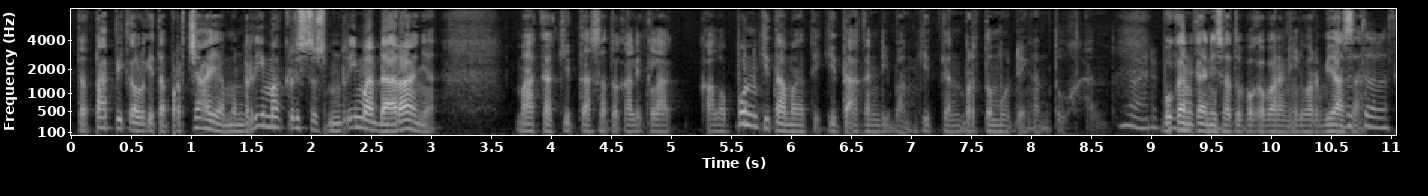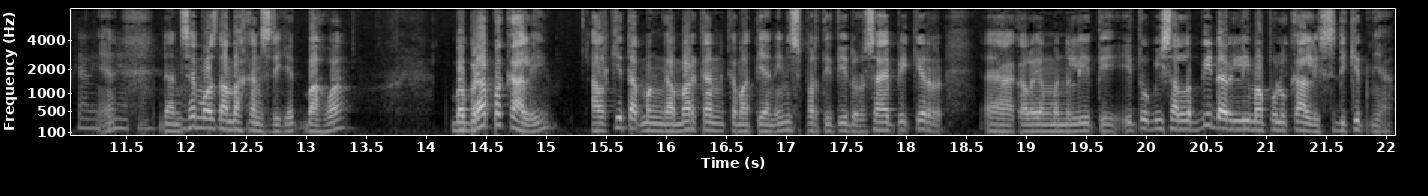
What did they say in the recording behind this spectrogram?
tetapi kalau kita percaya menerima Kristus, menerima darahnya, maka kita satu kali kelak, kalaupun kita mati, kita akan dibangkitkan bertemu dengan Tuhan. Bukankah ini satu pekabaran yang luar biasa? Betul sekali, Ya. Dan saya mau tambahkan sedikit bahwa beberapa kali Alkitab menggambarkan kematian ini seperti tidur. Saya pikir eh, kalau yang meneliti itu bisa lebih dari 50 kali sedikitnya.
